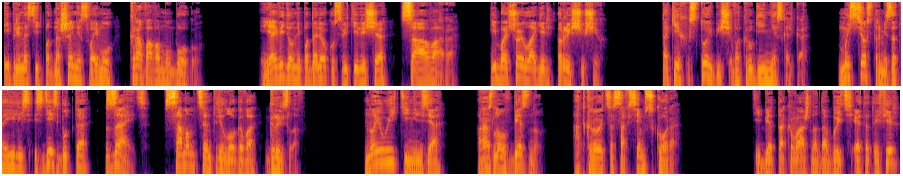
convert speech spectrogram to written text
и приносить подношения своему кровавому богу. Я видел неподалеку святилище Саавара и большой лагерь рыщущих. Таких стойбищ в округе несколько. Мы с сестрами затаились здесь, будто заяц, в самом центре логова грызлов. Но и уйти нельзя. Разлом в бездну откроется совсем скоро. Тебе так важно добыть этот эфир?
